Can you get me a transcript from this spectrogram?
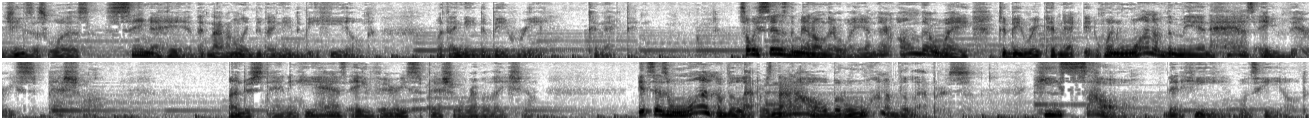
Jesus was seeing ahead that not only do they need to be healed, but they need to be reconnected. So he sends the men on their way, and they're on their way to be reconnected when one of the men has a very special understanding. He has a very special revelation. It says one of the lepers, not all, but one of the lepers, he saw that he was healed.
